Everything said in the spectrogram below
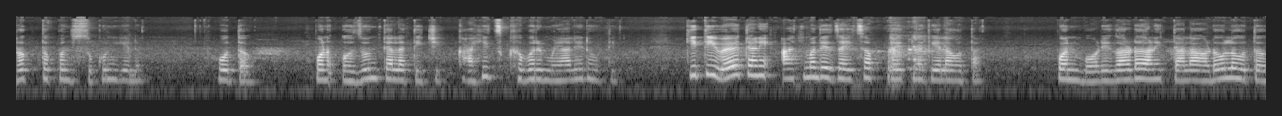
रक्त पण सुकून गेलं होतं. पण अजून त्याला तिची काहीच खबर मिळाली नव्हती. किती वेळ त्याने आतमध्ये जायचा प्रयत्न केला होता. पण बॉडीगार्ड आणि त्याला अडवलं होतं.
